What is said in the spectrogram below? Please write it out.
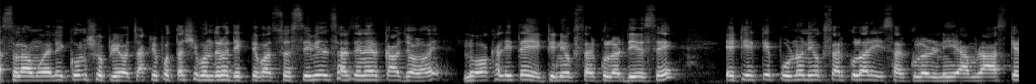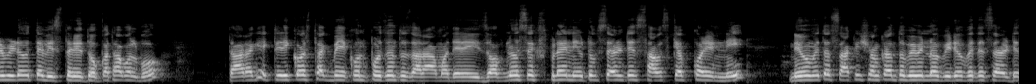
আসসালামু আলাইকুম, সুপ্রিয় চাকরি প্রত্যাশী বন্ধুরা, দেখতে পাচ্ছ সিভিল সার্জনের কার্যালয় নোয়াখালীতে একটি নিয়োগ সার্কুলার দিয়েছে। এটি একটি পূর্ণ নিয়োগ সার্কুলার এই সার্কুলার নিয়ে আমরা আজকের ভিডিওতে বিস্তারিত কথা বলব। তার আগে একটি রিকোয়েস্ট থাকবে, এখন পর্যন্ত যারা আমাদের এই জব নিউজ এক্সপ্লেন ইউটিউব চ্যানেলটি সাবস্ক্রাইব করেননি, নিয়মিত চাকরি সংক্রান্ত বিভিন্ন ভিডিও পেতে চ্যানেলটি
